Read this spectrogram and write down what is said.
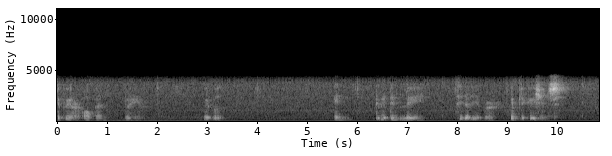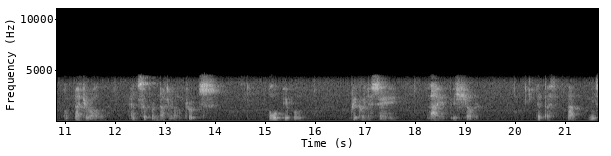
if we are open to Him. We will intuitively see the deeper implications of natural and supernatural truths. Old people frequently say life is short. Let us not miss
